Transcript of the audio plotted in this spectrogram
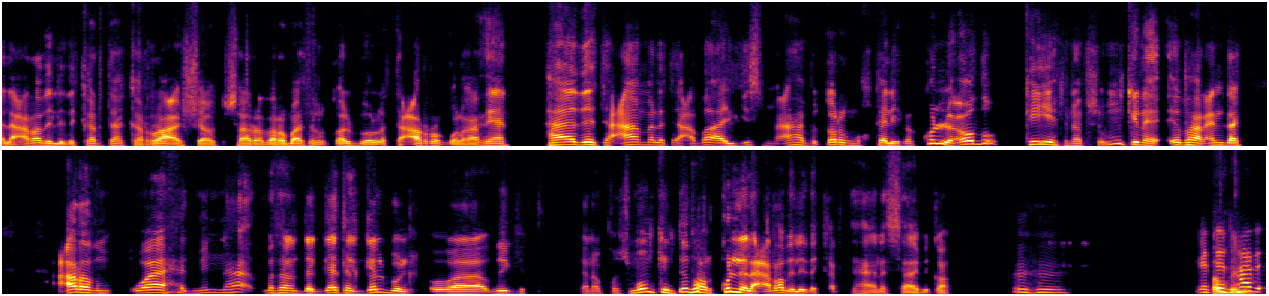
الأعراض اللي ذكرتها كالرعشة وتسارع ضربات القلب والتعرق والغثيان هذه تعاملت أعضاء الجسم معها بطرق مختلفة. كل عضو كيف نفسه؟ ممكن يظهر عندك عرض واحد منها مثلا دقات القلب وضيق في التنفس. ممكن تظهر كل الأعراض اللي ذكرتها أنا سابقا اذا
